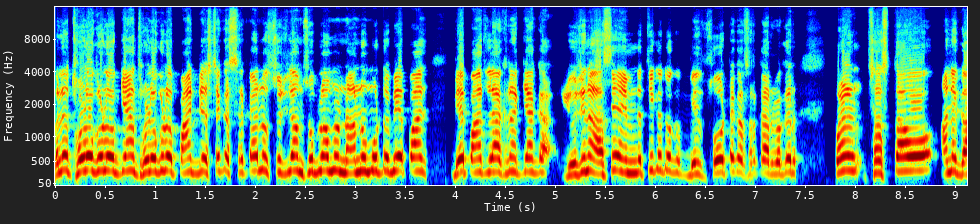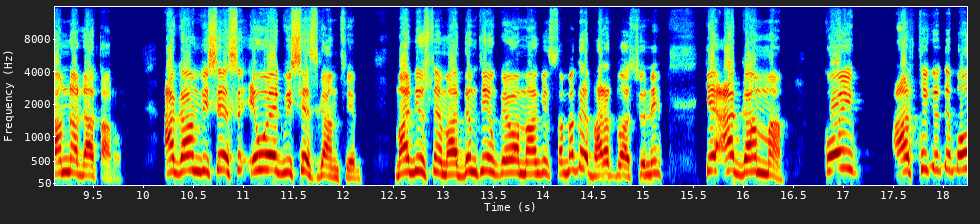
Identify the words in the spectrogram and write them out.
ભલે થોડો ઘણો ક્યાં, થોડો ઘણો પાંચ, દસ ટકા સરકારનો સુજલામ સુફલામનો નાનો મોટો બે પાંચ બે પાંચ લાખના ક્યાંક યોજના હશે એમ નથી કહેતો કે સો ટકા સરકાર વગર, પણ સંસ્થાઓ અને ગામના દાતારો. આ ગામ વિશેષ, એવો એક વિશેષ ગામ છે. મારા ન્યૂઝના માધ્યમથી હું કહેવા માંગીશ સમગ્ર ભારતવાસીઓને કે આ ગામમાં કોઈ આર્થિક રીતે બહુ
